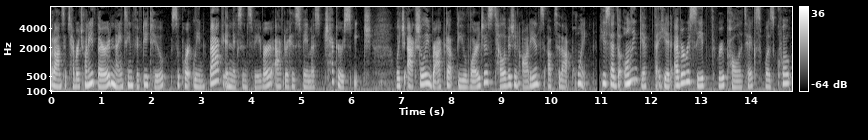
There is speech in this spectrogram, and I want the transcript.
But on September 23, 1952, support leaned back in Nixon's favor after his famous Checkers speech, which actually racked up the largest television audience up to that point. He said the only gift that he had ever received through politics was, quote,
